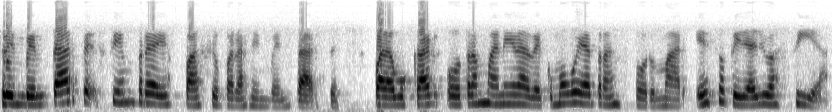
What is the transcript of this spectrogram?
Reinventarte, siempre hay espacio para reinventarse, para buscar otras maneras de cómo voy a transformar eso que ya yo hacía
